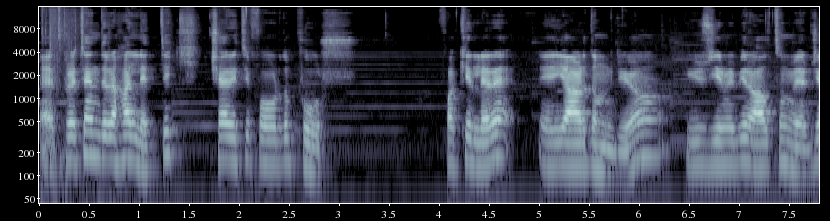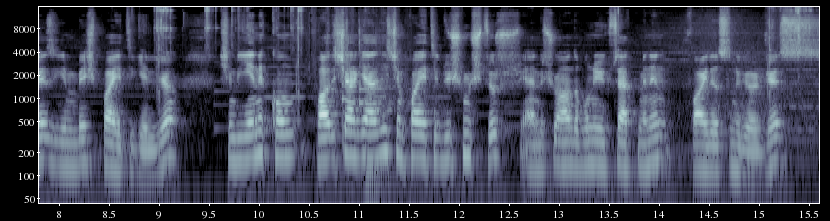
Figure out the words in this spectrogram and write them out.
Evet Pretender'ı hallettik. Charity for the poor. Fakirlere e, yardım diyor. 121 altın vereceğiz. 25 payeti geliyor. Şimdi yeni kom padişah geldiği için payeti düşmüştür. Yani şu anda bunu yükseltmenin faydasını göreceğiz.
